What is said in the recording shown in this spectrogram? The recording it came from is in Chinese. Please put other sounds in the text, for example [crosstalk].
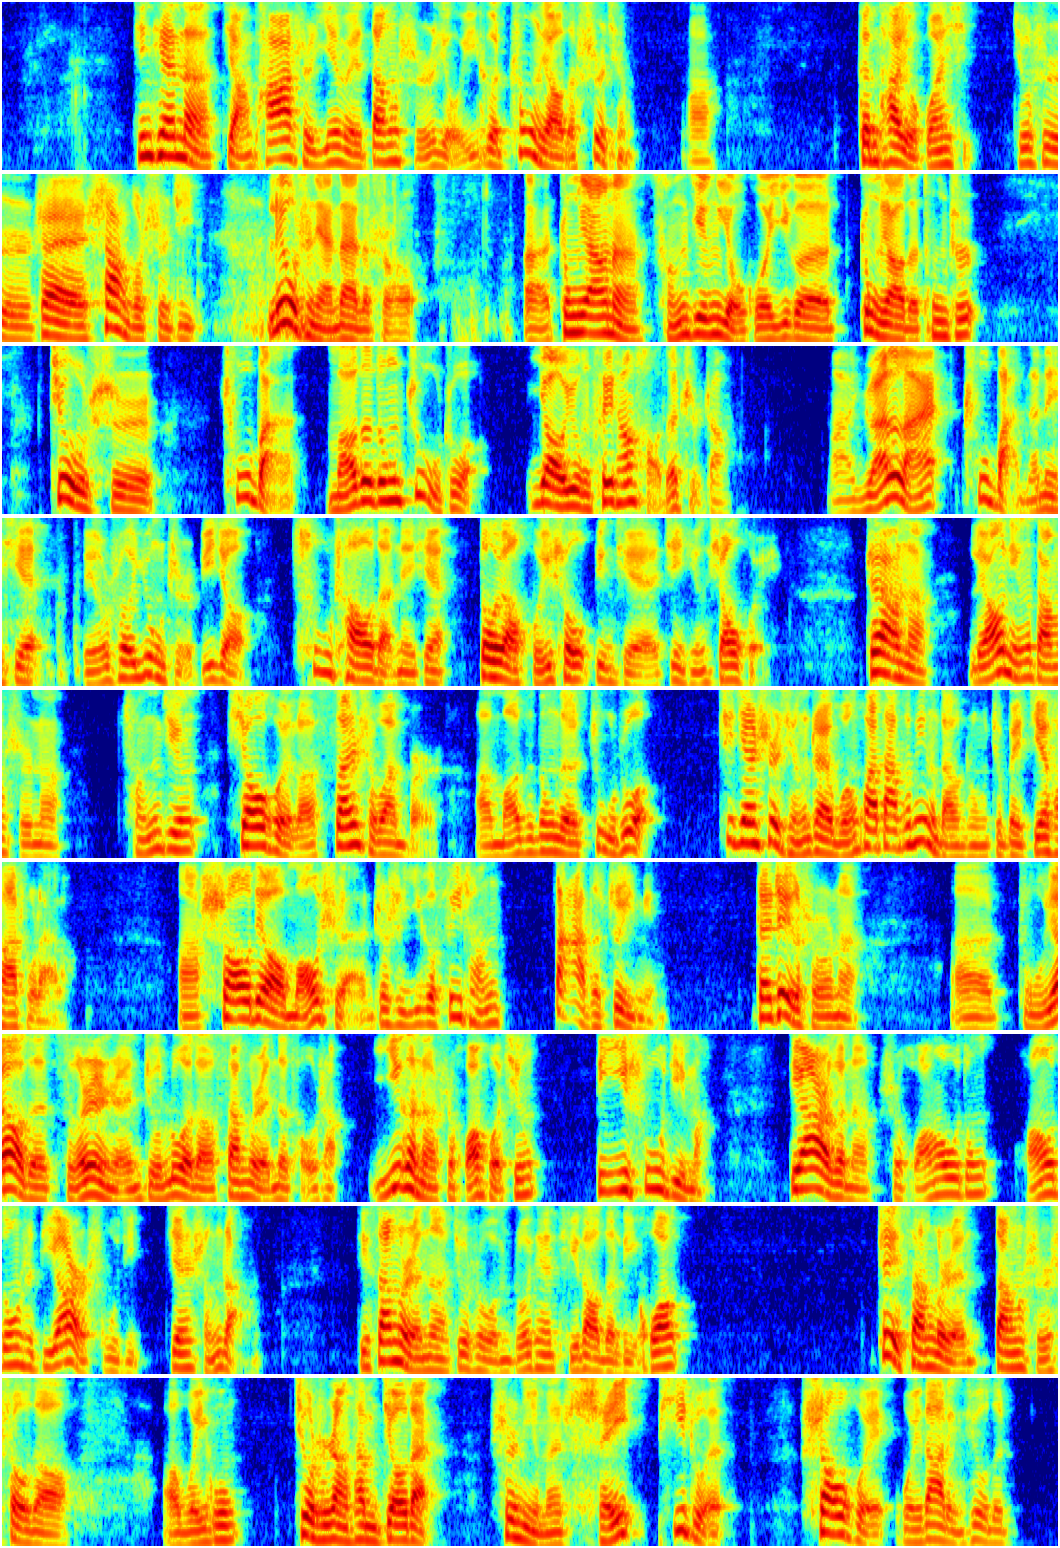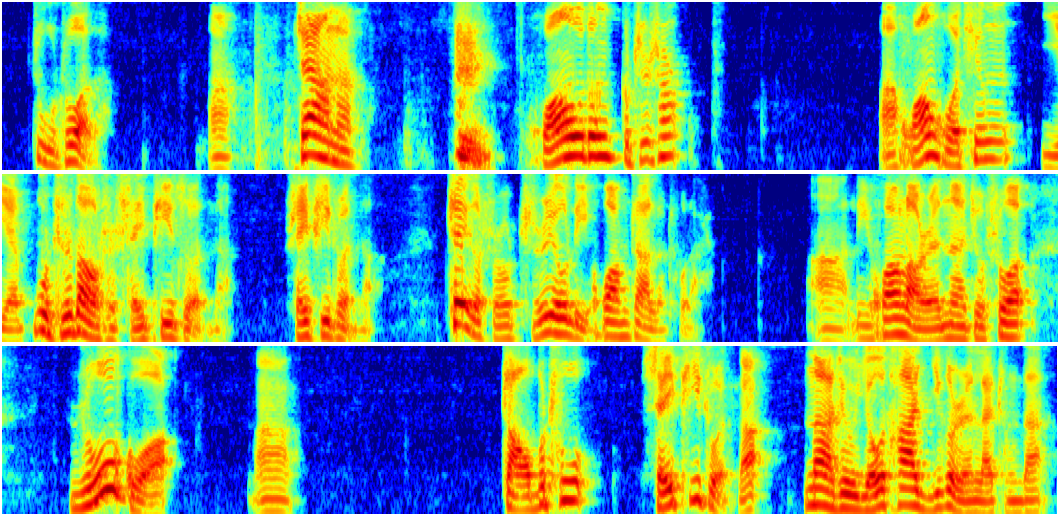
今天呢，讲他是因为当时有一个重要的事情啊，跟他有关系，就是在上个世纪六十年代的时候，呃，中央呢曾经有过一个重要的通知，就是出版毛泽东著作要用非常好的纸张啊，原来出版的那些，比如说用纸比较粗糙的那些，都要回收并且进行销毁，这样呢。辽宁当时呢，曾经销毁了三十万本啊毛泽东的著作，这件事情在文化大革命当中就被揭发出来了，啊，烧掉《毛选》，这是一个非常大的罪名。在这个时候呢，呃，主要的责任人就落到三个人的头上，一个呢是黄火清，第一书记嘛；第二个呢是黄欧东，黄欧东是第二书记兼省长；第三个人呢就是我们昨天提到的李荒。这三个人当时受到啊围攻，就是让他们交代是你们谁批准烧毁伟大领袖的著作的啊？这样呢，黄欧东不吱声，啊，黄火清也不知道是谁批准的，谁批准的？这个时候只有李荒站了出来，啊，李荒老人呢就说，如果啊找不出。谁批准的，那就由他一个人来承担。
